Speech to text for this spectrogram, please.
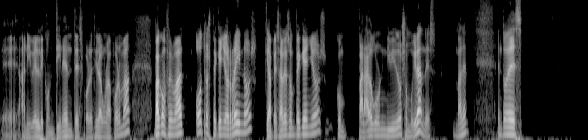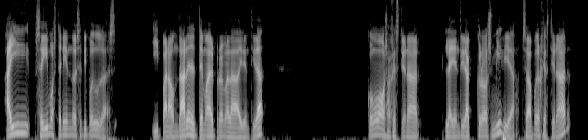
eh, a nivel de continentes, por decir de alguna forma, va a conformar otros pequeños reinos que a pesar de son pequeños, comparado con un individuo, son muy grandes. ¿Vale? Entonces, ahí seguimos teniendo ese tipo de dudas. Y para ahondar en el tema del problema de la identidad, ¿cómo vamos a gestionar la identidad cross media se va a poder gestionar.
